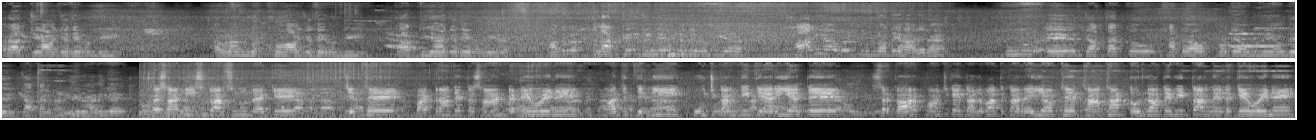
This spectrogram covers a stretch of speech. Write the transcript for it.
ਰਾਜੇ ਰਾਜੇਵਾਲ ਜਥੇਬੰਦੀ, ਆਪਣਾ ਲੱਖੋਵਾਲ ਜਥੇਬੰਦੀ, ਕਾਦੀਆਂ ਜਥੇਬੰਦੀਆਂ, ਮਤਲਬ ਇਲਾਕੇ ਦੀ ਜਿੰਨੇ ਵੀ ਜਥੇਬੰਦੀਆਂ ਸਾਰੀਆਂ ਟੂਲਾਂ ਤੇ ਹਾਜ਼ਰ ਹੈ। ਟੂਲ ਇਹ ਜਦ ਤੱਕ ਸਾਡੇ ਉੱਪਰ ਤੇ ਆਉਂਦੇ ਨਹੀਂ ਆਉਂਦੇ, ਜਦ ਤੱਕ ਫ੍ਰੀ ਰਹਿਣਗੇ। ਕਿਸਾਨੀ ਸੰਘਰਸ਼ ਨੂੰ ਲੈ ਕੇ ਜਿੱਥੇ ਬਾਰਡਰਾਂ ਤੇ ਕਿਸਾਨ ਡਟੇ ਹੋਏ ਨੇ, ਅੱਜ ਦਿੱਲੀ ਕੂਚ ਕਰਨ ਦੀ ਤਿਆਰੀ ਹੈ ਤੇ ਸਰਕਾਰ ਪਹੁੰਚ ਕੇ ਗੱਲਬਾਤ ਕਰ ਰਹੀ ਹੈ। ਉੱਥੇ ਥਾਂ ਥਾਂ ਟੋਲਾਂ ਤੇ ਵੀ ਧਰਨੇ ਲੱਗੇ ਹੋਏ ਨੇ।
